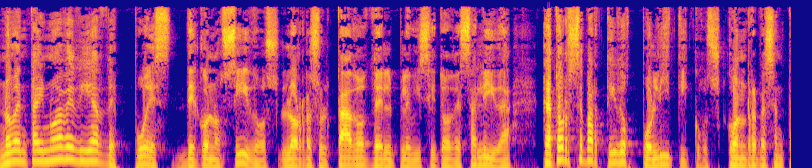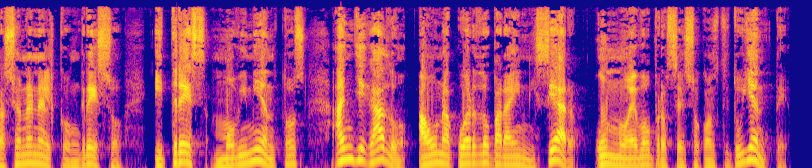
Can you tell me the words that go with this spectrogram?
99 días después de conocidos los resultados del plebiscito de salida, 14 partidos políticos con representación en el Congreso y tres movimientos han llegado a un acuerdo para iniciar un nuevo proceso constituyente.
